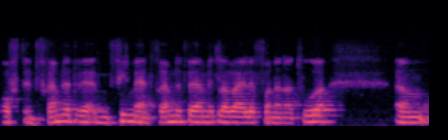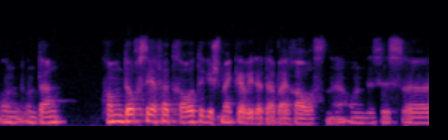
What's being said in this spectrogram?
oft entfremdet werden, viel mehr entfremdet werden mittlerweile von der Natur. Ähm, und, und dann kommen doch sehr vertraute Geschmäcker wieder dabei raus. Ne? Und es ist äh,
